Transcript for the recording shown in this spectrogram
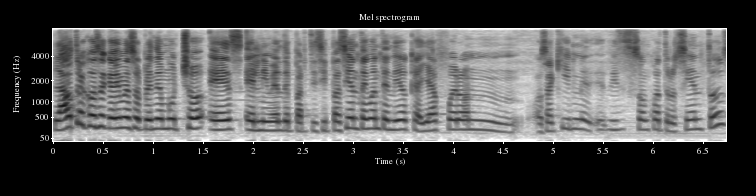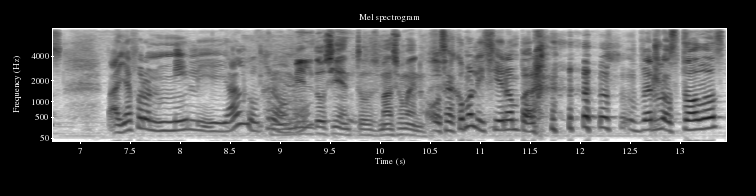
La otra cosa que a mí me sorprendió mucho es el nivel de participación. Tengo entendido que allá fueron, o sea, aquí dices son 400, allá fueron mil y algo, creo. Como ¿no? 1200 más o menos. O sea, ¿cómo le hicieron para verlos todos?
